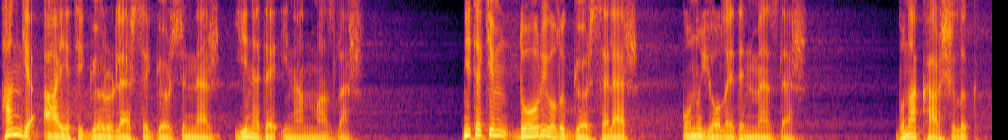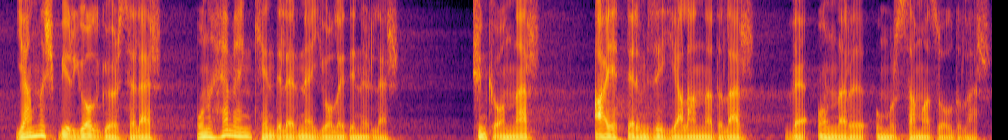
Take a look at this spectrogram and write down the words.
hangi ayeti görürlerse görsünler yine de inanmazlar. Nitekim doğru yolu görseler, onu yol edinmezler. Buna karşılık yanlış bir yol görseler, onu hemen kendilerine yol edinirler. Çünkü onlar ayetlerimizi yalanladılar ve onları umursamaz oldular.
